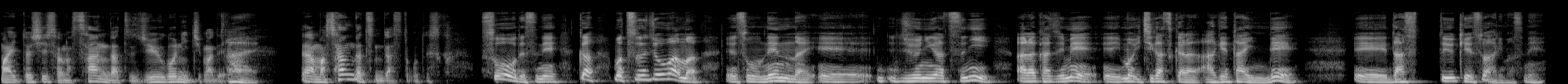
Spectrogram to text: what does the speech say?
毎年その3月15日まで。だかはい。らまあ3月に出すってことですか？そうですね。が、まあ通常は、まあ、その年内、えー12月にあらかじめ、えーもう1月から上げたいんで、えー出すっていうケースはありますね。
